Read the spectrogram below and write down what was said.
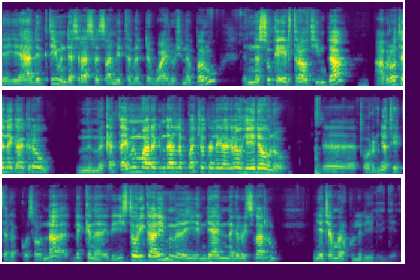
የኢህአዴግ team እንደ ስራ አስፈጻሚ የተመደቡ ኃይሎች ነበሩ። እነሱ ከኤርትራው team ጋር አብረው ተነጋግረው ቀጣይ ምን ማድረግ እንዳለባቸው ተነጋግረው ሄደው ነው ጦርነቱ የተለኮሰው እና ልክ historically ም እንዲህ አይነት ነገሮች ስላሉ እየጨመርኩልህ ልሂድ ብዬ ነው።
